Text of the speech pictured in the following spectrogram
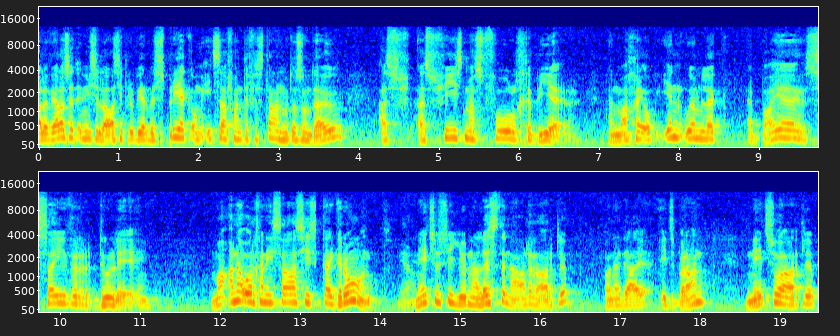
alhoewel ons dit in isolasie probeer bespreek om iets daarvan te verstaan, moet ons onthou as as feast must fall gebeur, dan mag hy op een oomblik 'n baie suiwer doel hê. Maar ander organisasies kyk rond. Ja. Net soos die joernaliste nader hardloop wanneer daar iets brand, net so hardloop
